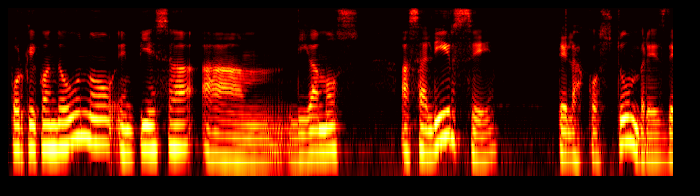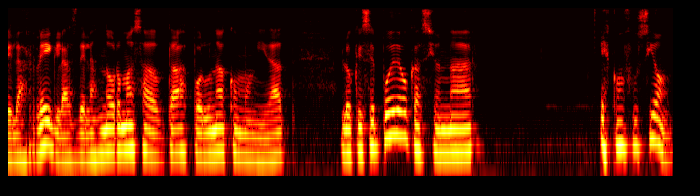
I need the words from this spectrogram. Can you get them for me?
Porque cuando uno empieza a, mm, digamos, a salirse de las costumbres, de las reglas, de las normas adoptadas por una comunidad, lo que se puede ocasionar es confusión.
